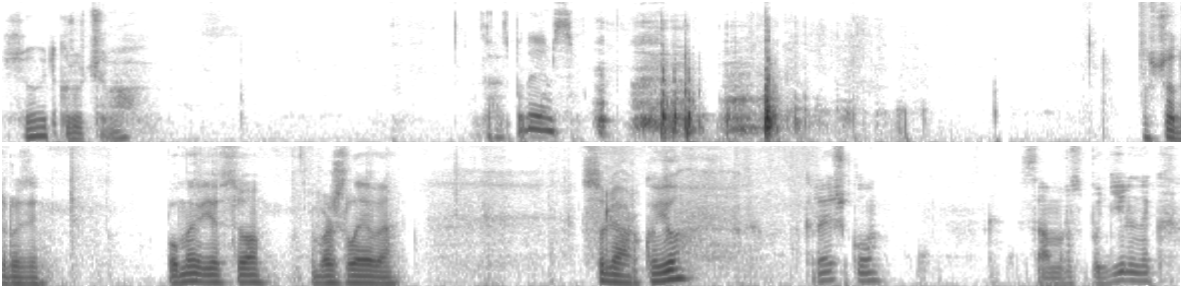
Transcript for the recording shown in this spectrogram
Все відкручено. Зараз подивимось. Ну що, друзі, помив я все важливе соляркою, кришку, сам розподільник.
